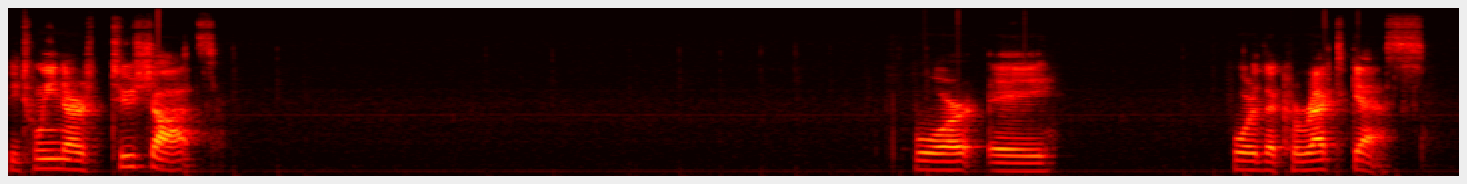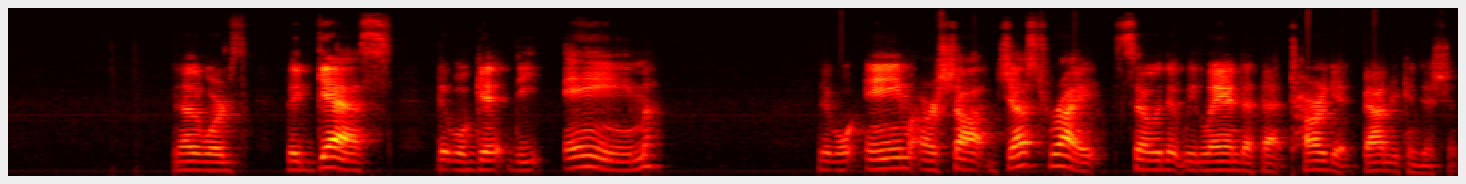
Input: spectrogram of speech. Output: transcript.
between our two shots for a for the correct guess. In other words, the guess that will get the aim that will aim our shot just right so that we land at that target boundary condition.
